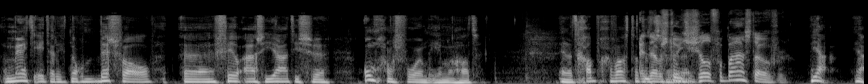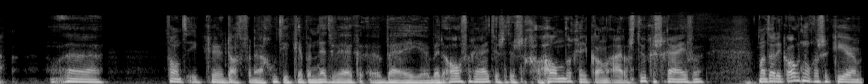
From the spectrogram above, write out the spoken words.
merkte ik dat ik nog best wel veel Aziatische omgangsvormen in me had. En het grappige was dat... En daar stond je zelf verbaasd over? Ja, ja. Want ik dacht van, nou goed, ik heb een netwerk bij, bij de overheid... dus het is handig, ik kan aardig stukken schrijven. Maar dat ik ook nog eens een keer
